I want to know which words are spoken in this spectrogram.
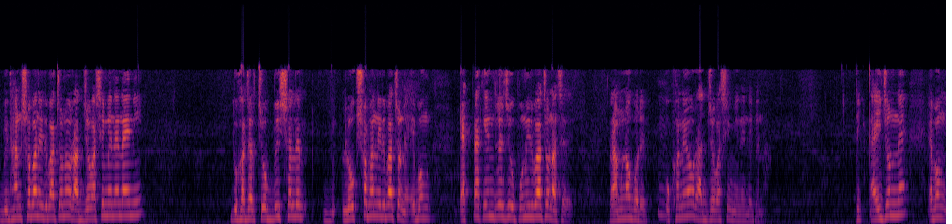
বিধানসভা নির্বাচনেও রাজ্যবাসী মেনে নেয়নি দু হাজার চব্বিশ সালের লোকসভা নির্বাচনে এবং একটা কেন্দ্রে যে উপনির্বাচন আছে রামনগরের ওখানেও রাজ্যবাসী মেনে নেবে না। ঠিক তাই জন্যে এবং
